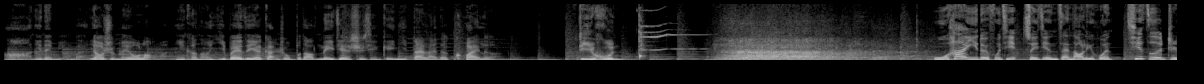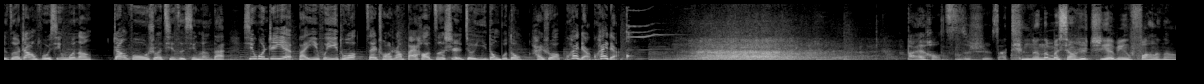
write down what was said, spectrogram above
啊！你得明白，要是没有老婆，你可能一辈子也感受不到那件事情给你带来的快乐。离婚。武汉一对夫妻最近在闹离婚，妻子指责丈夫性无能，丈夫说妻子性冷淡。新婚之夜，把衣服一脱，在床上摆好姿势就一动不动，还说快点快点。摆好姿势，咋听着那么像是职业病犯了呢？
